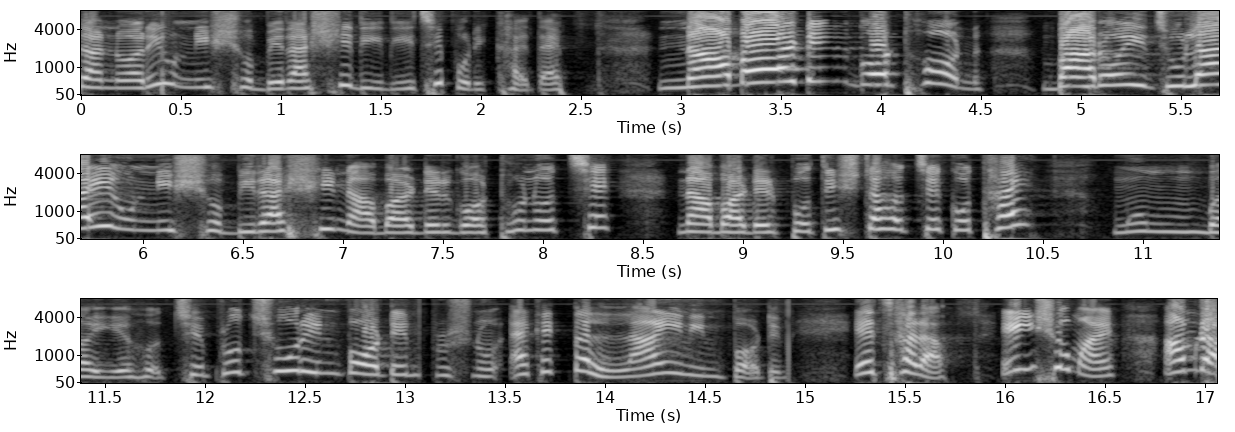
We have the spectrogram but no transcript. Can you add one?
জানুয়ারি উনিশশো বিরাশি দিয়ে দিয়েছি পরীক্ষায় দেয় নাবার্ডের গঠন বারোই জুলাই উনিশশো বিরাশি, নাবার্ডের গঠন হচ্ছে, নাবার্ডের প্রতিষ্ঠা হচ্ছে কোথায়? মুম্বাইয়ে হচ্ছে। প্রচুর ইম্পর্টেন্ট প্রশ্ন এক একটা লাইন ইম্পর্টেন্ট এছাড়া এই সময় আমরা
